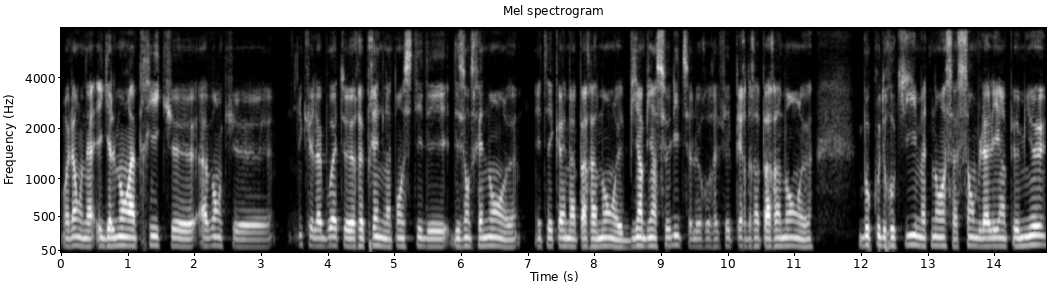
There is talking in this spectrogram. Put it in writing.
Voilà, on a également appris que avant que, que la boîte reprenne, l'intensité des, entraînements euh, était quand même apparemment euh, bien bien solide. Ça leur aurait fait perdre apparemment euh, beaucoup de rookies. Maintenant, ça semble aller un peu mieux.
